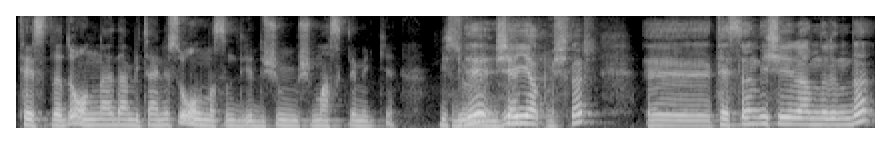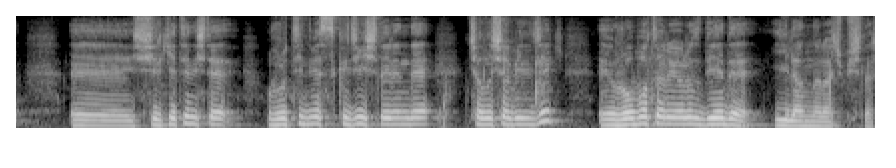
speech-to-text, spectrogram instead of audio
Tesla'da onlardan bir tanesi olmasın diye düşünmüş Musk demek ki. Bir, bir de önce. şey yapmışlar. E, Tesla'nın iş ilanlarında e, şirketin işte rutin ve sıkıcı işlerinde çalışabilecek e, robot arıyoruz diye de ilanlar açmışlar.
